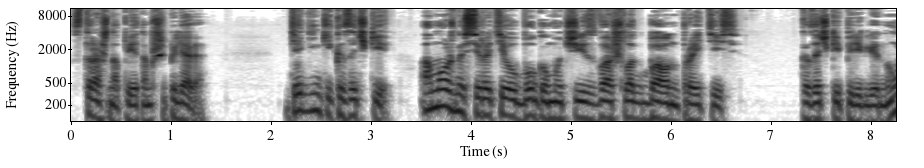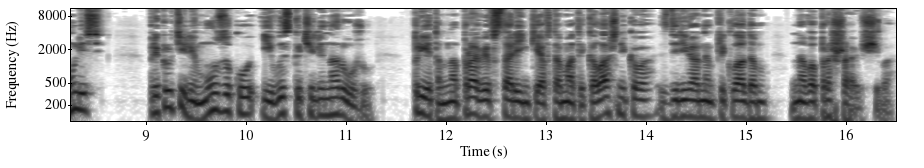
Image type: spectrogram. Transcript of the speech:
страшно при этом шепелявя. «Дяденьки казачки, а можно сироте убогому через ваш шлагбаун пройтись?» Казачки переглянулись, прикрутили музыку и выскочили наружу, при этом направив старенькие автоматы Калашникова с деревянным прикладом на вопрошающего.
